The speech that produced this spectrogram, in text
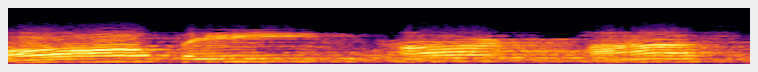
All things are possible.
